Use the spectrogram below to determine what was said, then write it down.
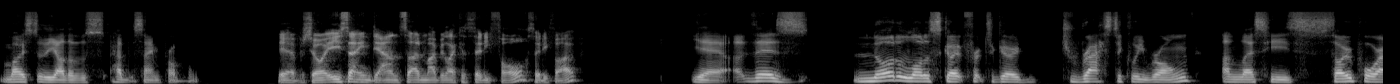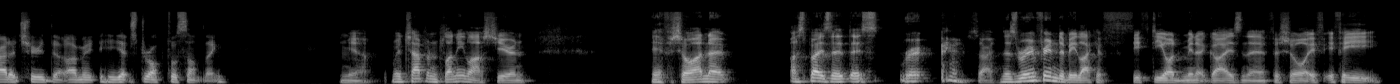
most of the others had the same problem. Yeah, for sure. Are you saying downside might be like a 34, 35? Yeah, there's not a lot of scope for it to go drastically wrong unless he's so poor attitude that I mean he gets dropped or something. Yeah, which happened plenty last year, and yeah, for sure. I know. I suppose that there's room, sorry, there's room for him to be like a fifty odd minute guy, isn't there? For sure. If if he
